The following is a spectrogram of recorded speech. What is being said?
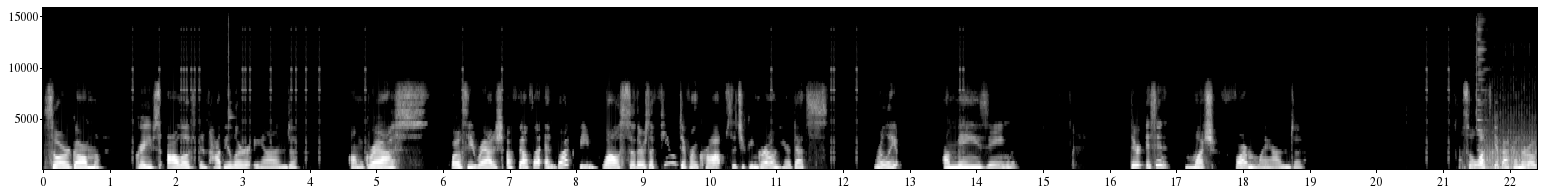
sorghum, grapes, olives, and poplar, and um, grass, oilseed radish, alfalfa, and black bean. Well, so there's a few different crops that you can grow in here. That's really amazing. There isn't much farmland. So let's get back on the road.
